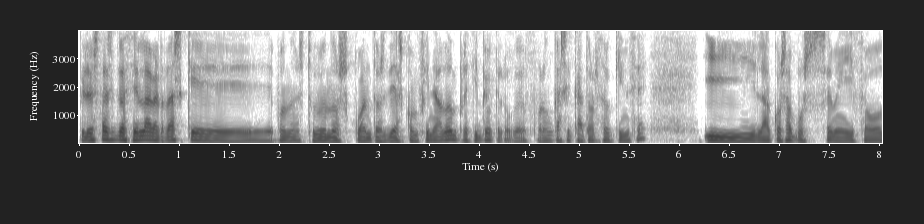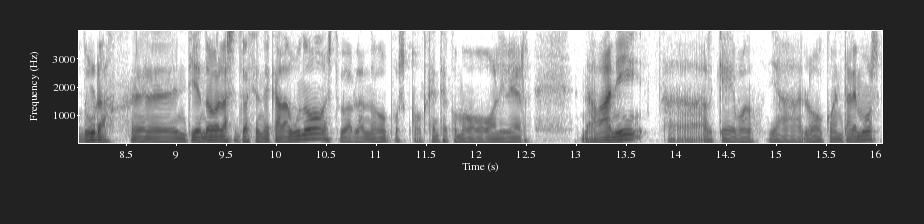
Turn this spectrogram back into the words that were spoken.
pero esta situación la verdad es que, bueno, estuve unos cuantos días confinado, en principio creo que fueron casi 14 o 15, y la cosa pues se me hizo dura. Eh, entiendo la situación de cada uno, estuve hablando pues con gente como Oliver Navani, al que, bueno, ya luego comentaremos,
